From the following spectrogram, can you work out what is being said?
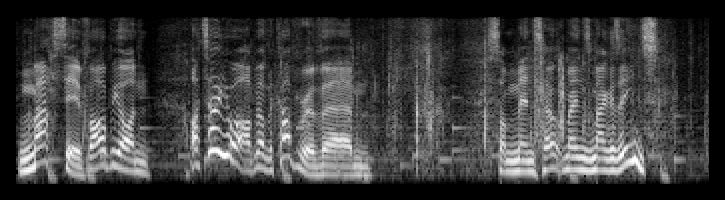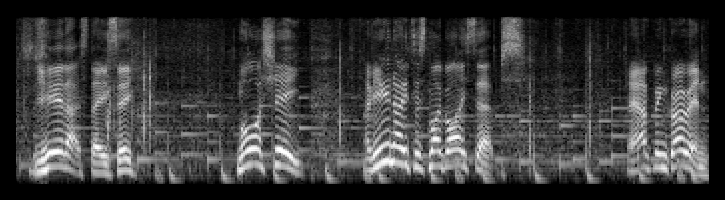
Massive. I'll be on. I'll tell you what. I'll be on the cover of um, some men's health, men's magazines. Did you hear that, Stacey? More sheep. Have you noticed my biceps? They have been growing.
